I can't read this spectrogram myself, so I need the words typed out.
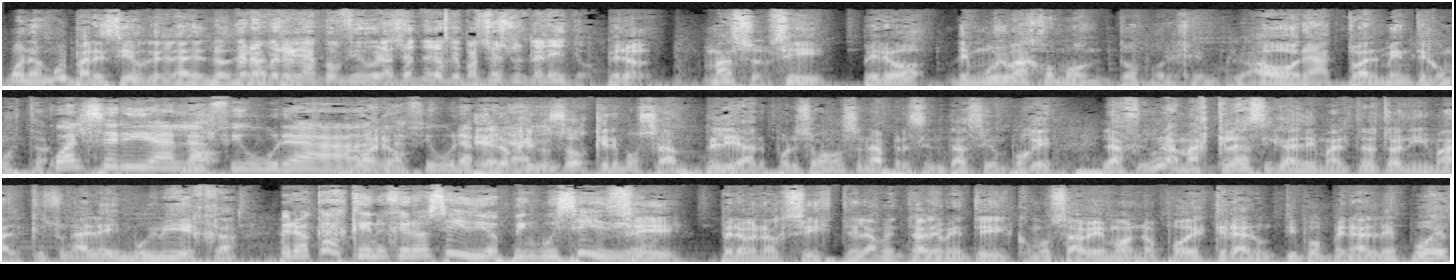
Bueno, es muy parecido que la de los Pero, debates. pero la configuración de lo que pasó es un delito. Pero más, sí, pero de muy bajo monto, por ejemplo. Ahora, actualmente, ¿cómo está? ¿Cuál sería la No, figura, Bueno, la figura es penal? lo que nosotros queremos ampliar, por eso vamos a hacer una presentación, porque la figura más clásica es de maltrato animal, que es una ley muy vieja, Pero acá es que genocidio, pingüicidio. sí, pero no existe, lamentablemente, y como sabemos, no podés crear un tipo penal después.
